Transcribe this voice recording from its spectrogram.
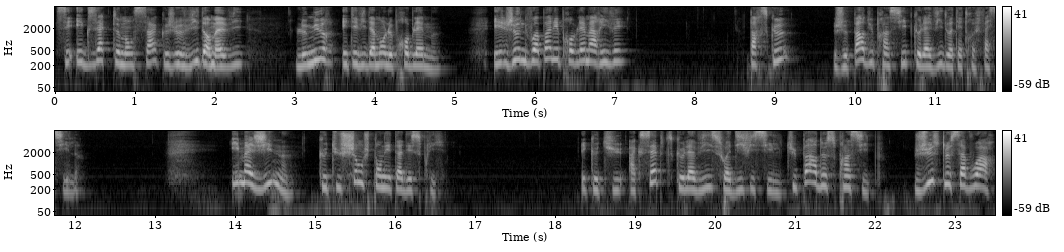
C'est exactement ça que je vis dans ma vie. Le mur est évidemment le problème. Et je ne vois pas les problèmes arriver. Parce que je pars du principe que la vie doit être facile. Imagine que tu changes ton état d'esprit et que tu acceptes que la vie soit difficile. Tu pars de ce principe. Juste le savoir,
